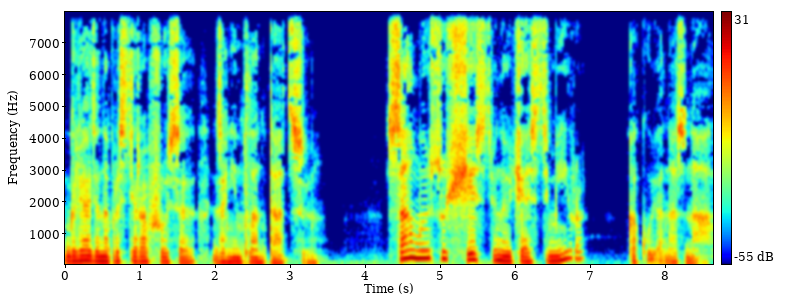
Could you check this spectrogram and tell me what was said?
глядя на простиравшуюся за ним плантацию. Самую существенную часть мира, какую она знала.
